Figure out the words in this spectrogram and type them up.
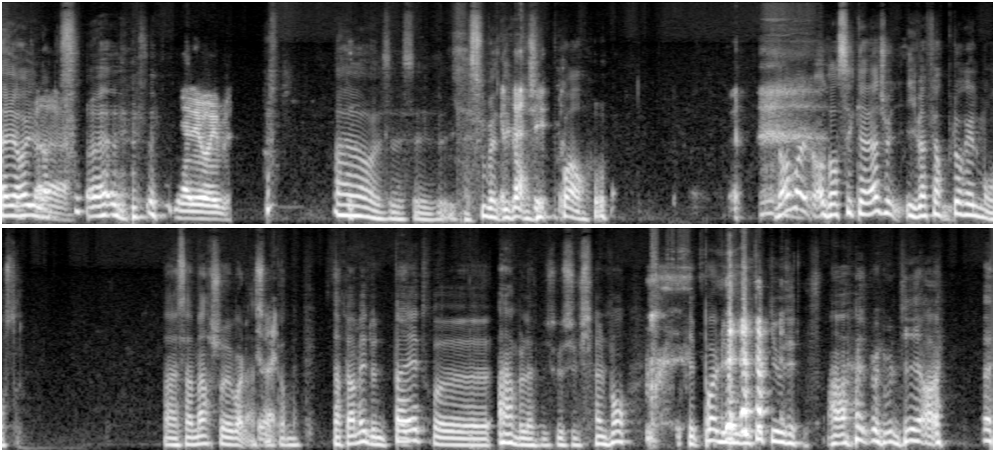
elle est horrible. Euh, elle est horrible. Ah non, c'est. c'est- Il a sous ma en haut. Non, moi, dans ces cas-là, je- il va faire pleurer le monstre. Ah, ça marche, euh, voilà. Ça permet, ça permet de ne pas être euh, humble, parce que finalement, c'est pas l'humilité qui vous étouffe. hein, je peux vous le dire.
